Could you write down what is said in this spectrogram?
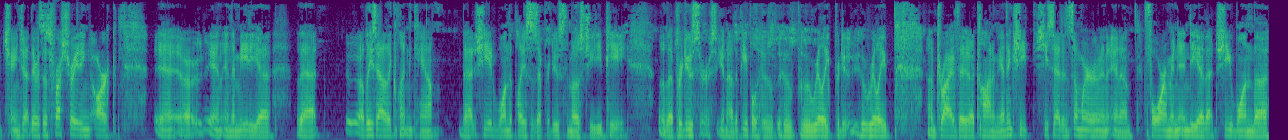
change that? There was this frustrating arc uh, in, in the media that, at least out of the Clinton camp, that she had won the places that produced the most GDP, the producers, you know, the people who who who really produ- who really uh, drive the economy. I think she she said in somewhere in, in a forum in India that she won the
